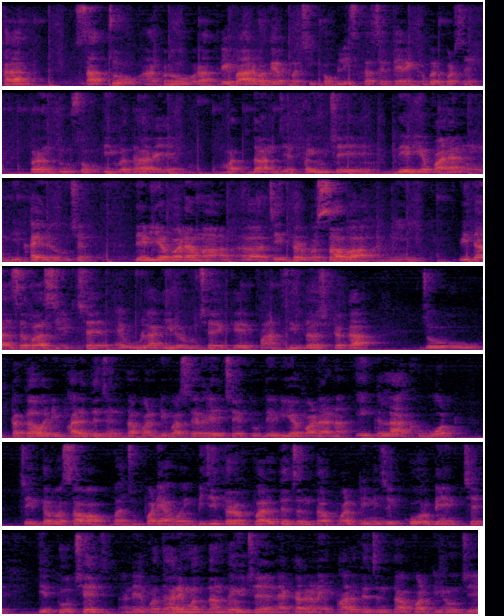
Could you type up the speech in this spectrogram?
ખરા સાચો આંકડો રાત્રે બાર વાગ્યા પછી પબ્લિશ થશે ત્યારે ખબર પડશે. પરંતુ સૌથી વધારે મતદાન જે થયું છે એ દેડિયાપાડાનું દેખાઈ રહ્યું છે. દેડિયાપાડામાં ચેતર વસાવાની વિધાનસભા સીટ છે. એવું લાગી રહ્યું છે કે પાંચથી દસ ટકા જો ટકાવારી ભારતીય જનતા પાર્ટી પાસે રહે છે, તો દેડિયાપાડાના એક લાખ વોટ ચૈતર વસાવા બાજુ પડ્યા હોય. બીજી તરફ ભારતીય જનતા પાર્ટીની જે કોર બેંક છે, એ તો છે જ અને વધારે મતદાન થયું છે. એના કારણે ભારતીય જનતા પાર્ટીનો જે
